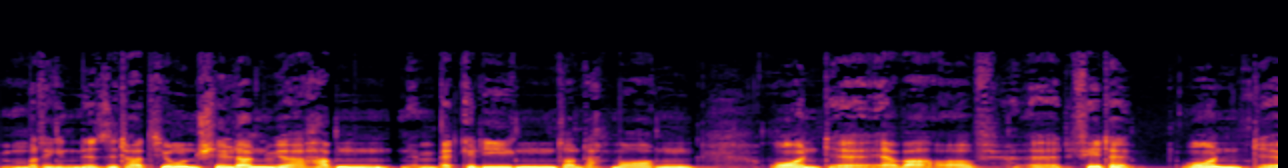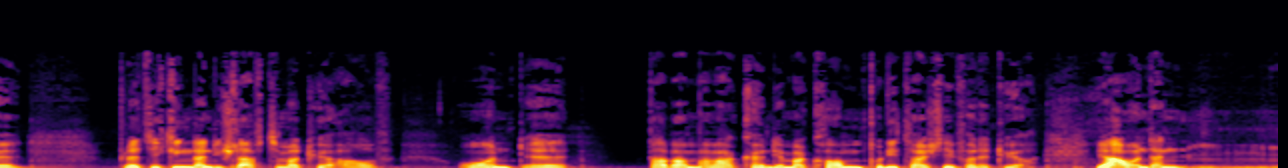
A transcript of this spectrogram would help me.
muss ich eine Situation schildern. Wir haben im Bett gelegen, Sonntagmorgen und äh, er war auf äh, Fete und äh, plötzlich ging dann die Schlafzimmertür auf und äh, Papa, Mama, könnt ihr mal kommen? Polizei steht vor der Tür. Ja, und dann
